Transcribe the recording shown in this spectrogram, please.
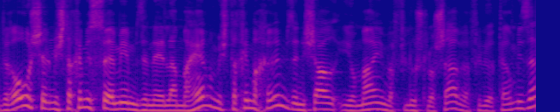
וראו שעל משטחים מסוימים זה נעלם מהר, ומשטחים אחרים זה נשאר יומיים, ואפילו שלושה, ואפילו יותר מזה.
